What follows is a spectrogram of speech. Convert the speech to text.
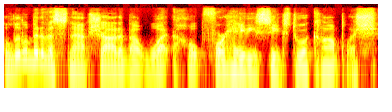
a little bit of a snapshot about what Hope for Haiti seeks to accomplish?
